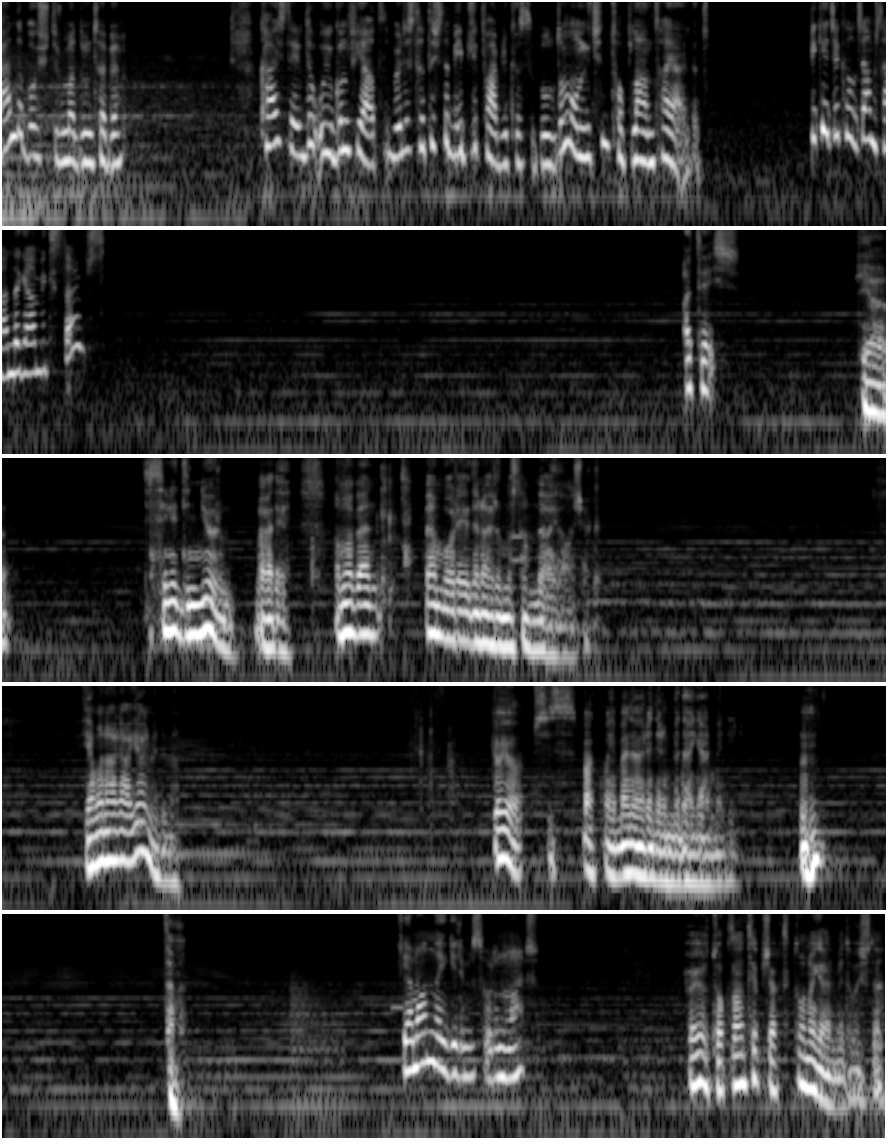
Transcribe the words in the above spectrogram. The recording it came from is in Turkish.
Ben de boş durmadım tabii. Kayseri'de uygun fiyatlı böyle satışta bir iplik fabrikası buldum. Onun için toplantı ayarladım. Bir gece kalacağım. Sen de gelmek ister misin? Ateş. Ya seni dinliyorum Bade. Ama ben ben bu ara evden ayrılmasam daha iyi olacak. Yaman hala gelmedi mi? Yo yo siz bakmayın ben öğrenirim neden gelmediğini. Hı hı. Tamam. Yaman'la ilgili mi sorun var? Yo yo toplantı yapacaktık da ona gelmedi o yüzden.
